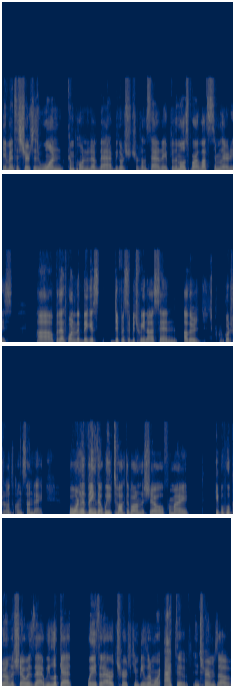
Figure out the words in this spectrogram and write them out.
The Adventist Church is one component of that. We go to church on Saturday for the most part, lots of similarities. Uh, but that's one of the biggest differences between us and other who go to church on, on Sunday. But one of the things that we've talked about on the show for my people who've been on the show is that we look at ways that our church can be a little more active in terms of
